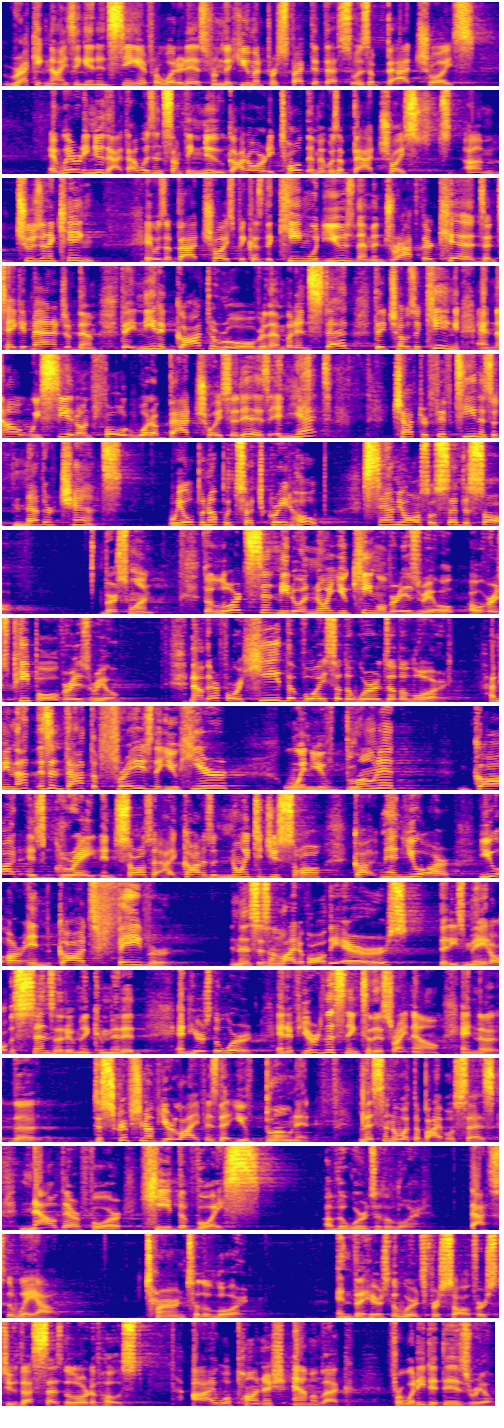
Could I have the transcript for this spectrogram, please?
recognizing it and seeing it for what it is from the human perspective, this was a bad choice. And we already knew that. That wasn't something new. God already told them it was a bad choice um, choosing a king. It was a bad choice because the king would use them and draft their kids and take advantage of them. They needed God to rule over them, but instead they chose a king. And now we see it unfold what a bad choice it is. And yet, chapter 15 is another chance. We open up with such great hope. Samuel also said to Saul, verse 1 the Lord sent me to anoint you king over Israel, over his people, over Israel. Now, therefore, heed the voice of the words of the Lord. I mean, that, isn't that the phrase that you hear when you've blown it? God is great. And Saul said, God has anointed you, Saul. God, man, you are, you are in God's favor. And this is in light of all the errors that he's made, all the sins that have been committed. And here's the word. And if you're listening to this right now, and the, the, description of your life is that you've blown it. Listen to what the Bible says. Now, therefore, heed the voice of the words of the Lord. That's the way out. Turn to the Lord. And the, here's the words for Saul, verse 2. Thus says the Lord of hosts I will punish Amalek for what he did to Israel,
